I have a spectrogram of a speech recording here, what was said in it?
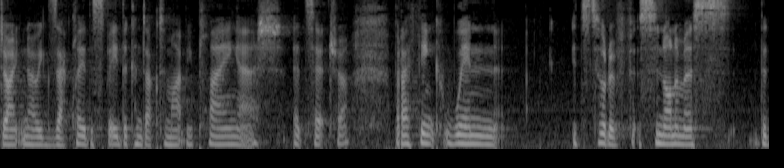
don't know exactly the speed the conductor might be playing at, etc. But I think when it's sort of synonymous. The,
